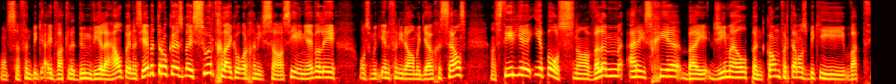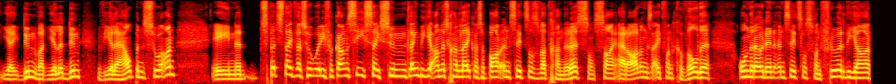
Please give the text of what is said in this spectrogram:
Ons vind bietjie uit wat hulle doen, wie hulle help en as jy betrokke is by soortgelyke organisasie en jy wil hê ons moet een van die dae met jou gesels, dan stuur jy 'n e e-pos na wilmrsg@gmail.com. Vertel ons bietjie wat jy doen, wat jy doen, wie jy help en so aan. En uh, spitstyd wat so oor die vakansie seisoen klein bietjie anders gaan lyk as 'n paar insetsels wat gaan rus. Ons saai herhalings uit van gewilde onderhoude en insetsels van vroeër die jaar,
